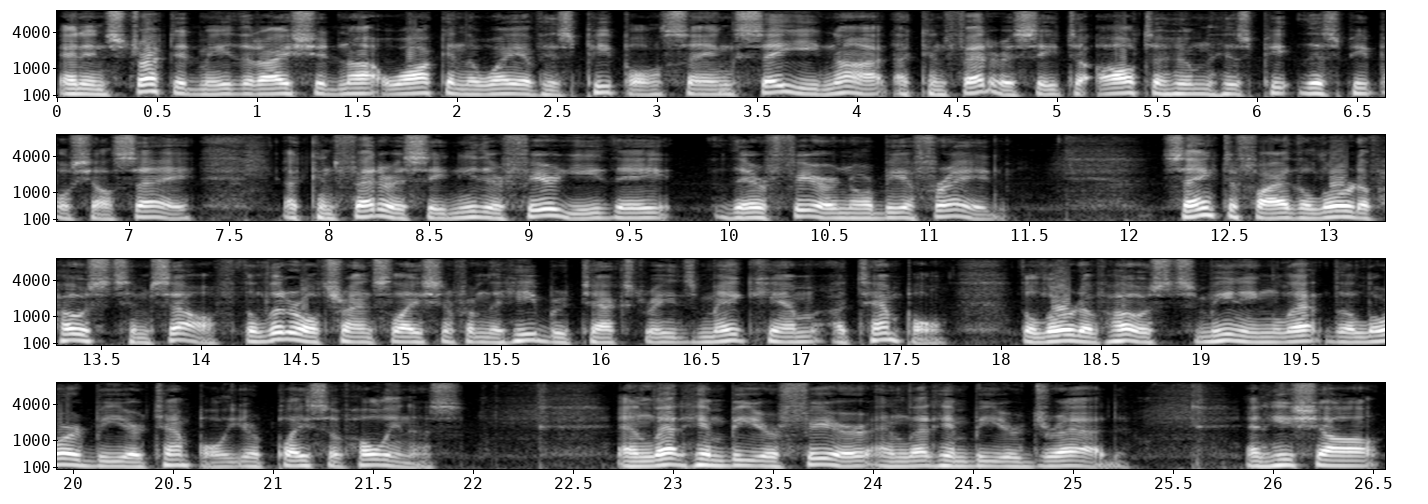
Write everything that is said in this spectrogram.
and instructed me that I should not walk in the way of his people, saying, Say ye not a confederacy to all to whom his pe- this people shall say, A confederacy, neither fear ye they their fear, nor be afraid. Sanctify the Lord of hosts himself. The literal translation from the Hebrew text reads, Make him a temple, the Lord of hosts, meaning let the Lord be your temple, your place of holiness. And let him be your fear, and let him be your dread. And he shall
